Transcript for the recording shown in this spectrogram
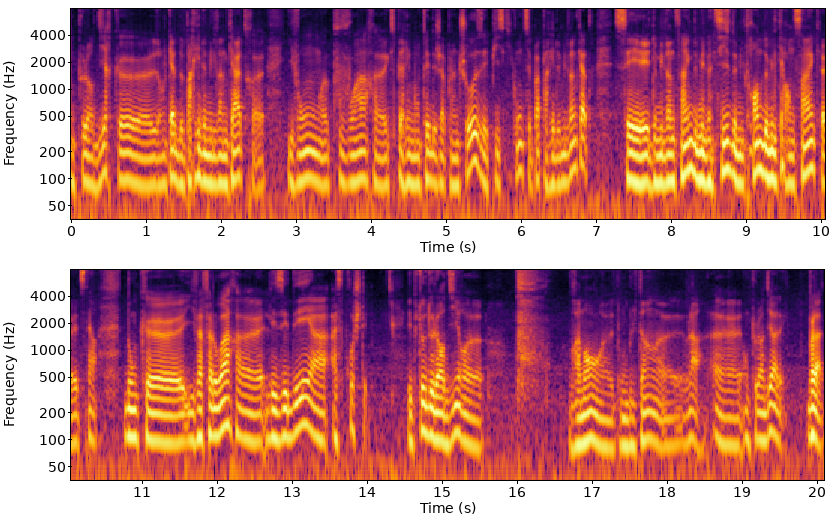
On peut leur dire que dans le cadre de Paris 2024, euh, ils vont pouvoir expérimenter déjà plein de choses. Et puis ce qui compte, c'est pas Paris 2024, c'est 2025, 2026, 2030, 2045, etc. Donc il va falloir les aider à, se projeter. Et plutôt de leur dire, vraiment, ton bulletin, voilà, on peut leur dire, voilà,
